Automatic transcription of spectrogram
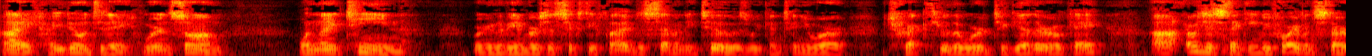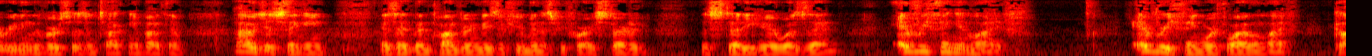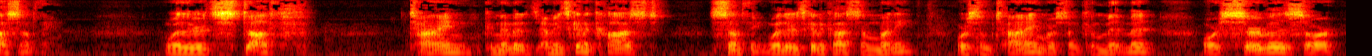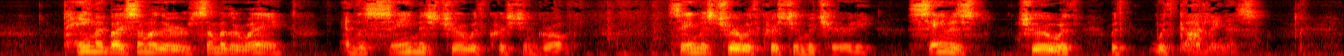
Hi, how you doing today? We're in Psalm 119. We're going to be in verses 65 to 72 as we continue our trek through the word together, okay? Uh, I was just thinking, before I even start reading the verses and talking about them, I was just thinking, as I'd been pondering these a few minutes before I started the study here, was that everything in life, everything worthwhile in life costs something whether it's stuff, time, commitment. I mean, it's going to cost something, whether it's going to cost some money or some time or some commitment or service or payment by some other some other way. And the same is true with Christian growth. Same is true with Christian maturity. Same is true with with with godliness.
